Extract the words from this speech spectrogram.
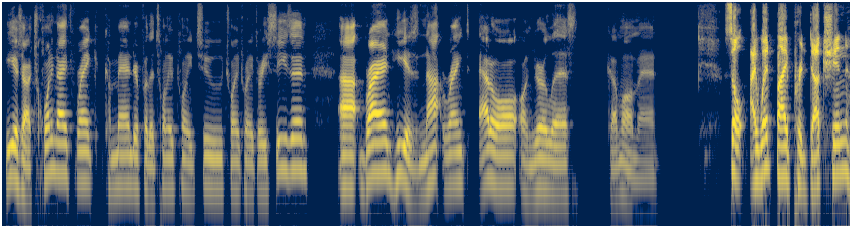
He is our 29th ranked commander for the 2022 2023 season. Uh, Brian, he is not ranked at all on your list. Come on, man. So I went by production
